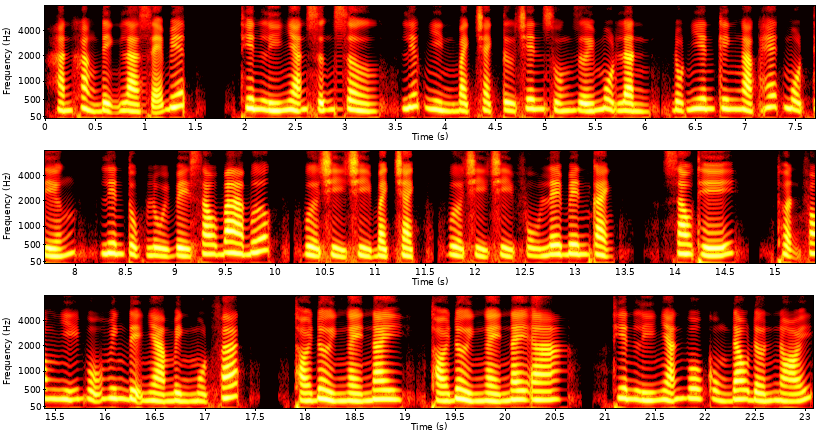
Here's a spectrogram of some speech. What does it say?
hắn khẳng định là sẽ biết. Thiên Lý Nhãn sững sờ, liếc nhìn bạch trạch từ trên xuống dưới một lần, đột nhiên kinh ngạc hết một tiếng, liên tục lùi về sau ba bước, vừa chỉ chỉ bạch trạch, vừa chỉ chỉ phù lê bên cạnh. Sao thế? Thuận Phong nhĩ vỗ vinh đệ nhà mình một phát. Thói đời ngày nay, thói đời ngày nay a Thiên lý nhãn vô cùng đau đớn nói,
